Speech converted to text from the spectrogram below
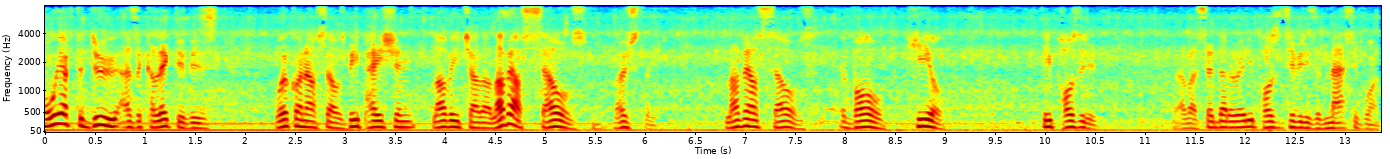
All we have to do as a collective is work on ourselves, be patient, love each other, love ourselves mostly. Love ourselves, evolve, heal, be positive. Have I said that already? Positivity is a massive one.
